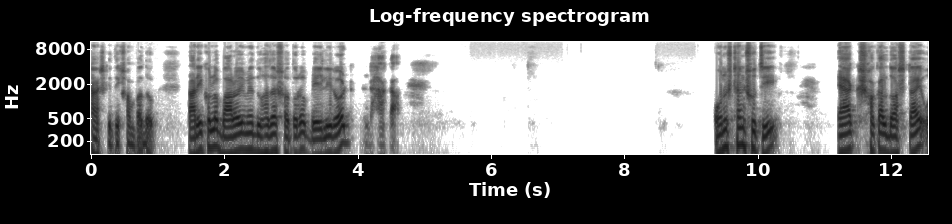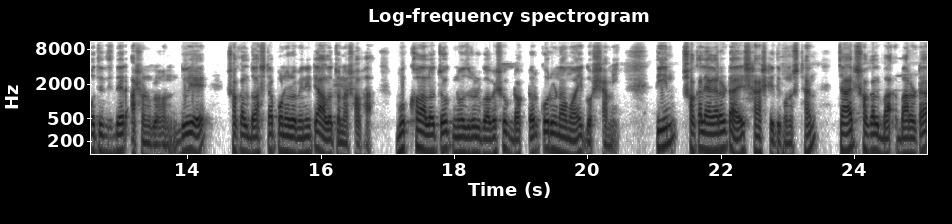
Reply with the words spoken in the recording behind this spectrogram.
সাংস্কৃতিক সম্পাদক। তারিখ হলো বারোই মে দু হাজার সতেরো বেইলি রোড, ঢাকা। অনুষ্ঠান সূচি, এক সকাল দশটায় অতিথিদের আসন গ্রহণ। দুয়ে সকাল দশটা পনেরো মিনিটে আলোচনা সভা। মুখ্য আলোচক নজরুল গবেষক ডক্টর করুণাময় গোস্বামী। তিন সকাল এগারোটায় সাংস্কৃতিক অনুষ্ঠান, চার সকাল বারোটা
